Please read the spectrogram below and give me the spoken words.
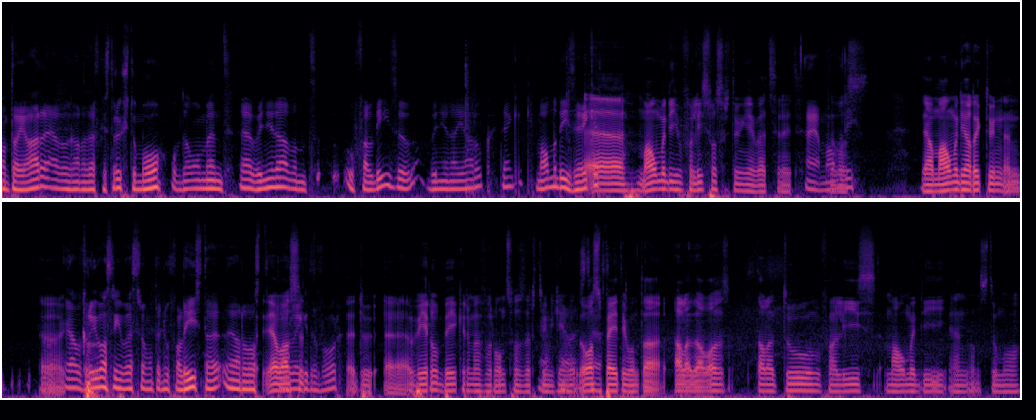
Want dat jaar, en we gaan eens even terug, Tomo, op dat moment eh, win je dat, want Oefalize win je dat jaar ook, denk ik. Malmedy zeker. Eh Malmedy, verlies was er toen geen wedstrijd. ah ja, Malmedy. was, ja, Malmedy had ik toen en eh, Ja, voor u was er geen wedstrijd, want in Oefalies, ja, dat was Ja, was weken het- ervoor. de eh, wereldbeker, maar voor ons was er toen Ja, geen... ja, dat was juist. spijtig, want dat, alle, dat was dan een toe, Valies, Malmedy en dan Stoemo.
